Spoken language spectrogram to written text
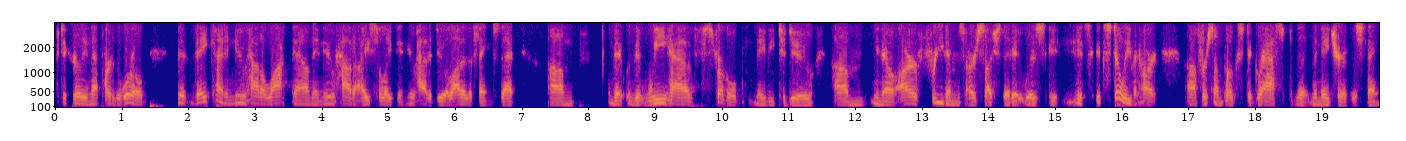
particularly in that part of the world, that they kind of knew how to lock down, they knew how to isolate, they knew how to do a lot of the things that um, that that we have struggled maybe to do. Um, you know, our freedoms are such that it was it, it's it's still even hard uh, for some folks to grasp the, the nature of this thing.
